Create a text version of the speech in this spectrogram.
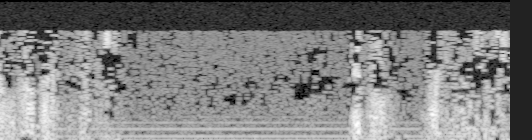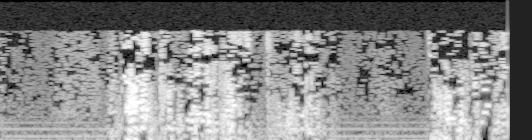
it will come back to get us. People recognize. And God created us to win, to overcome the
